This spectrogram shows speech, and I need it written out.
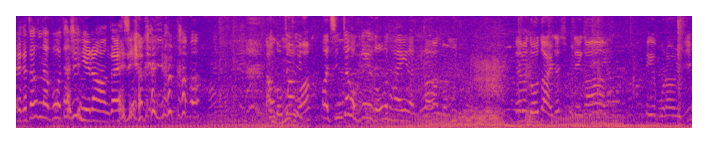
약간 짜증나고 다시는 얘랑 안 가야지 약간 이럴까봐 난 너무 걱정이- 좋아. 아 진짜 걱정이 너무 다행이다 난 너무 좋아. 왜냐면 너도 알다시피 내가 되게 뭐라 그러지?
